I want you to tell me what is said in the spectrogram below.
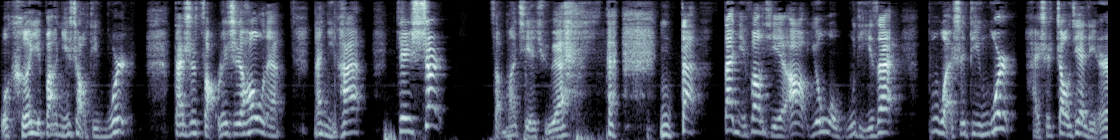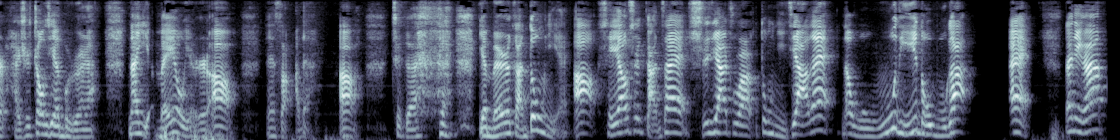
我可以帮你找丁贵但是找来之后呢，那你看这事儿怎么解决？你但但你放心啊，有我无敌在。不管是丁贵还是赵建林还是赵建波啊，那也没有人啊，那咋的啊，这个 也没人敢动你啊。谁要是敢在石家庄动你家代，那我无敌都不干。哎，那你看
